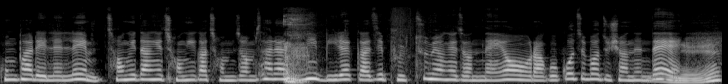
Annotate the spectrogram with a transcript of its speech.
0811님, 정의당의 정의가 점점 사라지니 미래까지 불투명해졌네요. 라고 꼬집어 주셨는데, 네.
